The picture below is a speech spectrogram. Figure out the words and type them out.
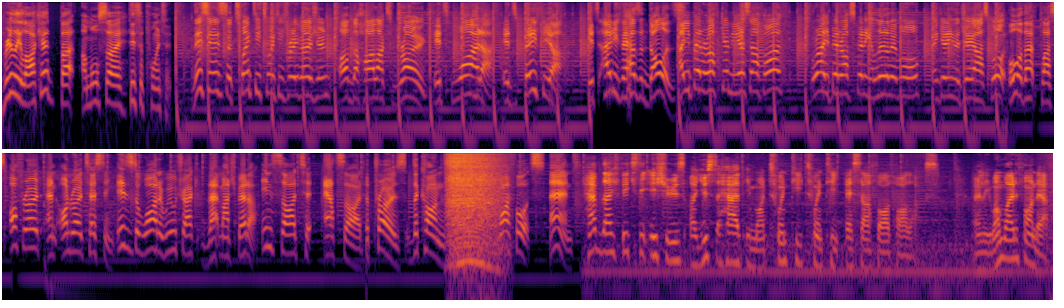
Really like it, but I'm also disappointed. This is the 2023 version of the Hilux Rogue. It's wider, it's beefier, it's $80,000. Are you better off getting the SR5? Or are you better off spending a little bit more and getting the GR Sport? All of that plus off-road and on-road testing. Is the wider wheel track that much better? Inside to outside, the pros, the cons, my thoughts, and have they fixed the issues I used to have in my 2020 SR5 Hilux? Only one way to find out.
